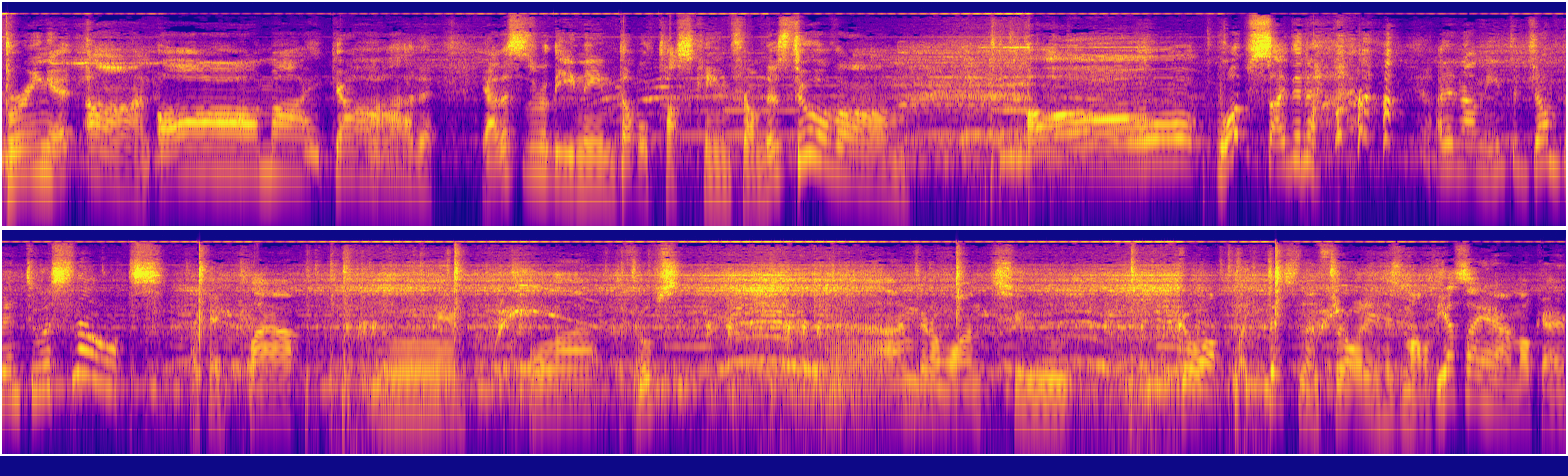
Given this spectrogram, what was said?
Bring it on. Oh my god. Yeah, this is where the name Double Tusk came from. There's two of them. Oh, whoops, I did not, I did not mean to jump into a snout. Okay, clap. Clap. Oops. Uh, I'm gonna want to go up like this and then throw it in his mouth. Yes, I am. Okay.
